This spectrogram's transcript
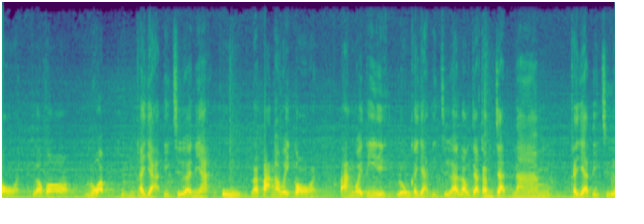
ก่อน แล้วก็รวบถุงขยะติดเชื้อเนี้ยผูกแล้วตั้งเอาไว้ก่อน ตั้งไว้ที่โรงขยะติดเชื้อ เราจะกำจัดน้ำขยะติดเชื้อ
